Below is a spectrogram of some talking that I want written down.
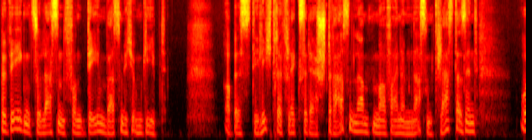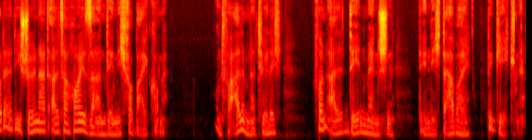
bewegen zu lassen von dem, was mich umgibt. Ob es die Lichtreflexe der Straßenlampen auf einem nassen Pflaster sind oder die Schönheit alter Häuser, an denen ich vorbeikomme. Und vor allem natürlich von all den Menschen, denen ich dabei begegne.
